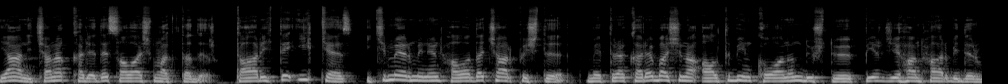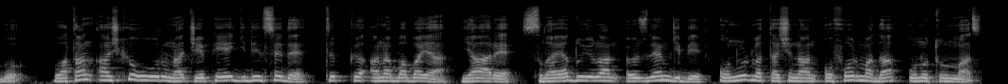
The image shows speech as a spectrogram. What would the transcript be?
yani Çanakkale'de savaşmaktadır. Tarihte ilk kez iki merminin havada çarpıştığı, metrekare başına 6000 kovanın düştüğü bir cihan harbidir bu. Vatan aşkı uğruna cepheye gidilse de tıpkı ana babaya, yare, sılaya duyulan özlem gibi onurla taşınan o formada unutulmaz.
